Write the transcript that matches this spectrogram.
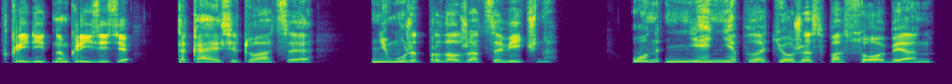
в кредитном кризисе. Такая ситуация не может продолжаться вечно. Он не неплатежеспособен,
